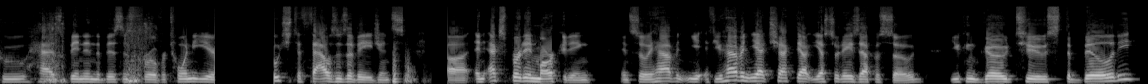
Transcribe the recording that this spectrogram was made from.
who has been in the business for over 20 years, coach to thousands of agents, uh, an expert in marketing. And so, if you haven't yet checked out yesterday's episode, you can go to stability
